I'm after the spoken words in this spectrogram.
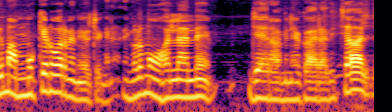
ഇത് മമ്മൂക്കിയാണ് പറഞ്ഞതെന്ന് ചോദിച്ചു ഇങ്ങനെ. നിങ്ങൾ മോഹൻലാലിനെയും ജയറാമിനെയൊക്കെ ആരാധിച്ചാൽ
